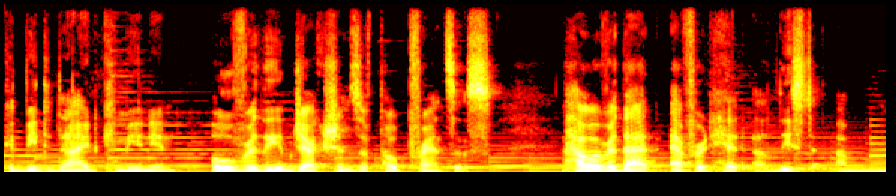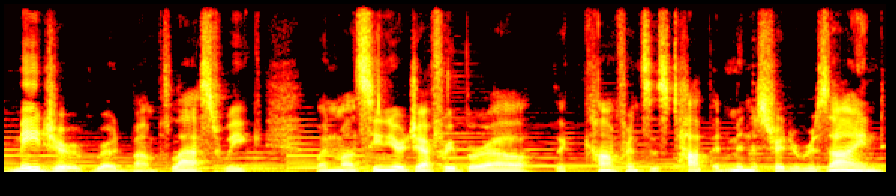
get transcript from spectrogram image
could be denied communion over the objections of Pope Francis. However, that effort hit at least a major road bump last week when Monsignor Jeffrey Burrill, the conference's top administrator, resigned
